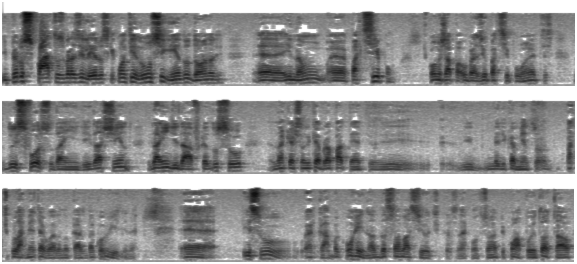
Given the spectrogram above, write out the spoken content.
e pelos patos brasileiros que continuam seguindo o Donald é, e não é, participam, como já o Brasil participou antes, do esforço da Índia e da China, da Índia e da África do Sul, na questão de quebrar patentes de, de medicamentos, particularmente agora no caso da Covid. Né? É, isso acaba com o reinado das farmacêuticas, né? com Trump com apoio total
